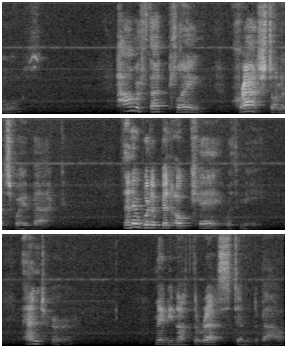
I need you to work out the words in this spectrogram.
pools? How if that plane crashed on its way back? Then it would have been okay with me and her, maybe not the rest the bow.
